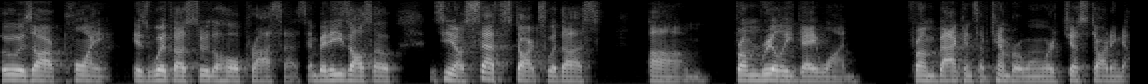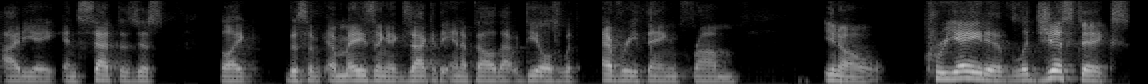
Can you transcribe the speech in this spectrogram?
who is our point, is with us through the whole process. And but he's also, you know, Seth starts with us um, from really day one from back in September when we're just starting to ideate. And Seth is just like this amazing exec at the NFL that deals with everything from, you know, creative, logistics,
